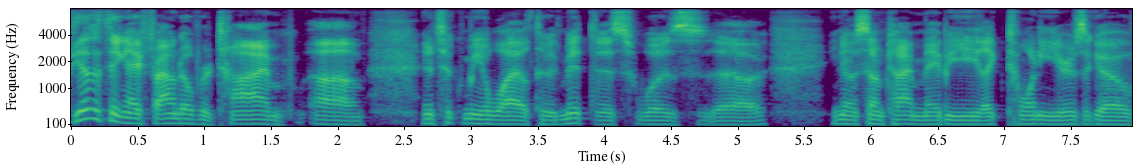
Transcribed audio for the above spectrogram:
The other thing I found over time, um, it took me a while to admit this, was, uh, you know, sometime maybe like 20 years ago,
